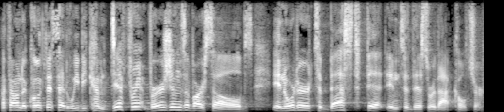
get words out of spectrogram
I found a quote that said, We become different versions of ourselves in order to best fit into this or that culture.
